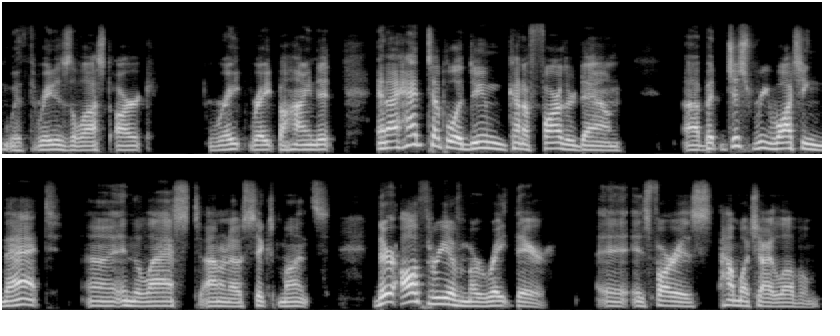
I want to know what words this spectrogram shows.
with Raiders of the Lost Ark right, right behind it. And I had Temple of Doom kind of farther down uh, but just rewatching that uh, in the last, I don't know, six months, they're all three of them are right there uh, as far as how much I love them.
